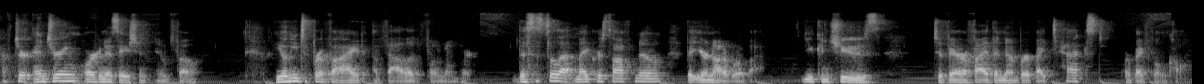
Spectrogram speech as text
After entering organization info, you'll need to provide a valid phone number. This is to let Microsoft know that you're not a robot. You can choose to verify the number by text or by phone call.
